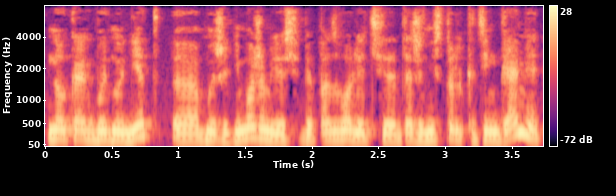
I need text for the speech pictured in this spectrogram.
Но как бы, ну нет, э, мы же не можем ее себе позволить э, даже не столько деньгами,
